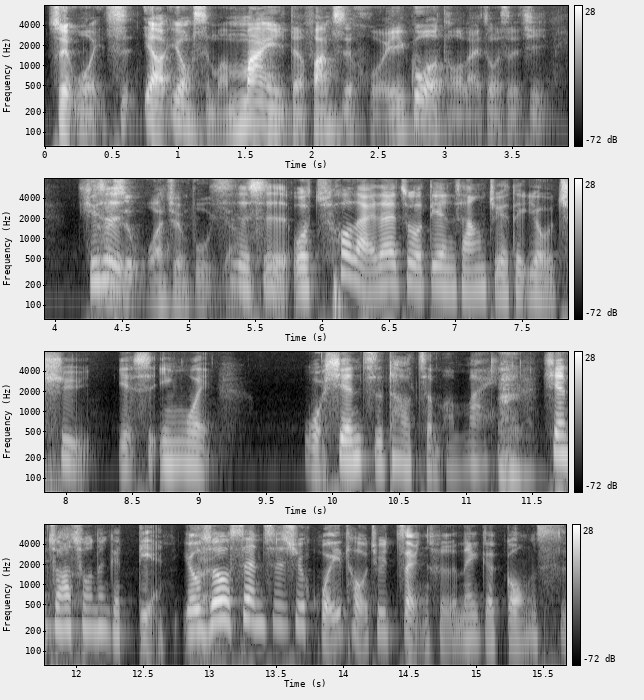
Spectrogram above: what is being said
所以我是要用什么卖的方式回过头来做设计，其实是完全不一样。是是，我后来在做电商觉得有趣，也是因为。我先知道怎么卖，先抓出那个点，有时候甚至去回头去整合那个公司，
